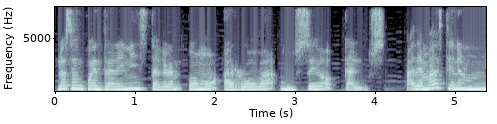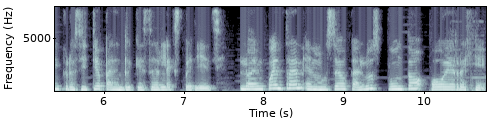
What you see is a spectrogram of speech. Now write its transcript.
Los encuentran en Instagram como arroba museo calus. Además, tienen un micrositio para enriquecer la experiencia. Lo encuentran en museocaluz.org.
